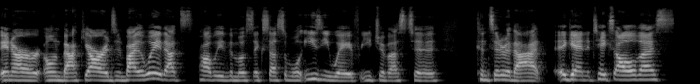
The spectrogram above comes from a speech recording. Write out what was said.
in our own backyards. And by the way that's probably the most accessible easy way for each of us to consider that. Again it takes all of us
